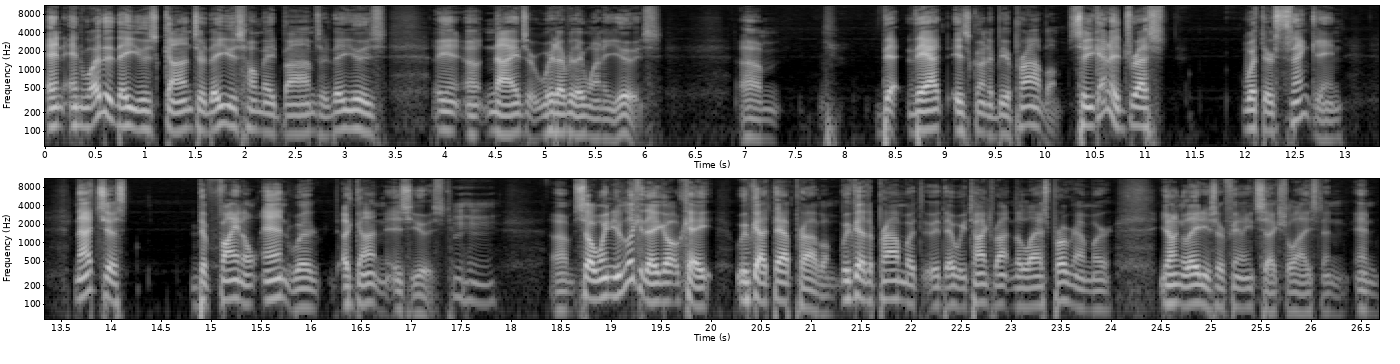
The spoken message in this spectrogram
And and whether they use guns or they use homemade bombs or they use you know, knives or whatever they want to use, um, that that is going to be a problem. So you got to address what they're thinking, not just the final end where a gun is used. Mm-hmm. Um, so when you look at that, you go, okay, we've got that problem. We've got the problem with that we talked about in the last program where young ladies are feeling sexualized and, and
